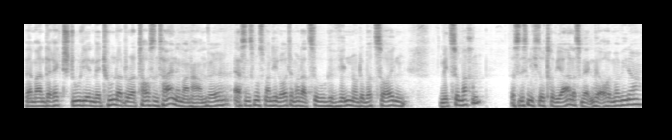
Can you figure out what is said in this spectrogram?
wenn man direkt Studien mit 100 oder 1000 Teilnehmern haben will. Erstens muss man die Leute mal dazu gewinnen und überzeugen, mitzumachen. Das ist nicht so trivial, das merken wir auch immer wieder.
